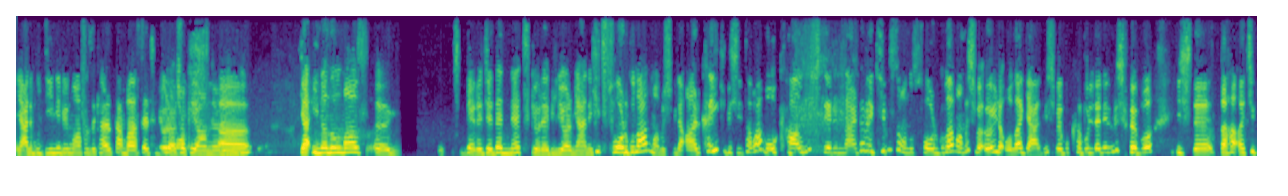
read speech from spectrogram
yani bu dini bir muhafazakarlıktan bahsetmiyorum. Ya, çok iyi anlıyorum. E, ya inanılmaz e, derecede net görebiliyorum. Yani hiç sorgulanmamış bile arkaik bir şey tamam mı? O kalmış derinlerde ve kimse onu sorgulamamış ve öyle ola gelmiş ve bu kabullenilmiş ve bu işte daha açık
